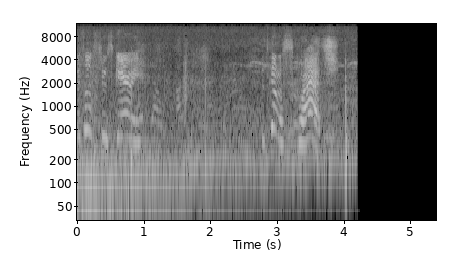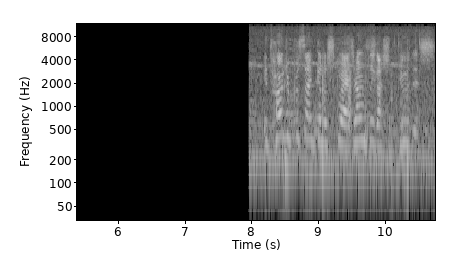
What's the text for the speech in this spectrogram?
This looks too scary. It's gonna scratch. not gonna scratch. I don't think I should do this.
